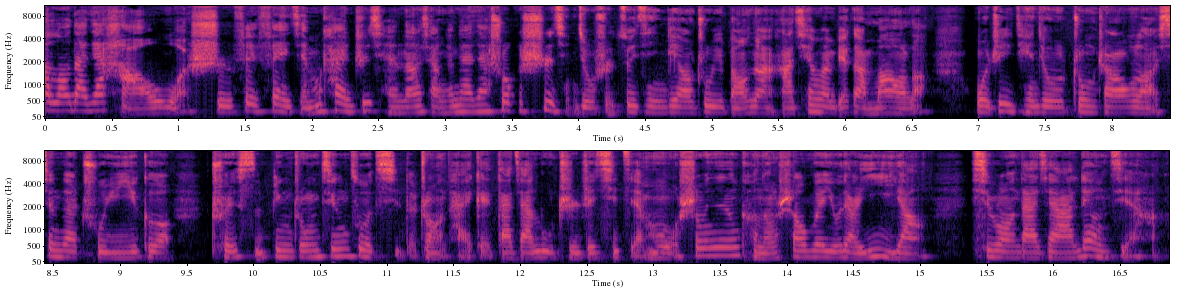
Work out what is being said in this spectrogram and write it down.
Hello，大家好，我是狒狒。节目开始之前呢，想跟大家说个事情，就是最近一定要注意保暖哈，千万别感冒了。我这几天就中招了，现在处于一个垂死病中惊坐起的状态，给大家录制这期节目，声音可能稍微有点异样，希望大家谅解哈。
